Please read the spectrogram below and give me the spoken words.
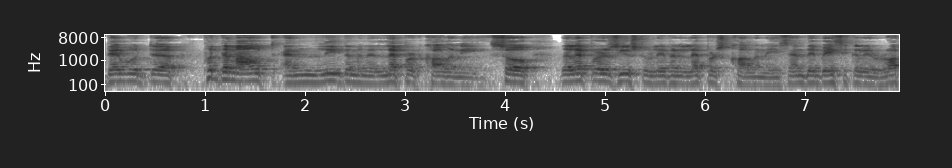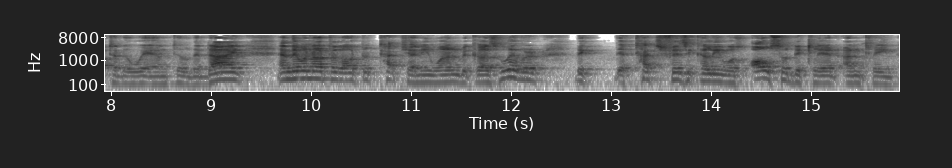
they would uh, put them out and leave them in a leper colony. So the lepers used to live in lepers colonies and they basically rotted away until they died and they were not allowed to touch anyone because whoever they, they touched physically was also declared unclean.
